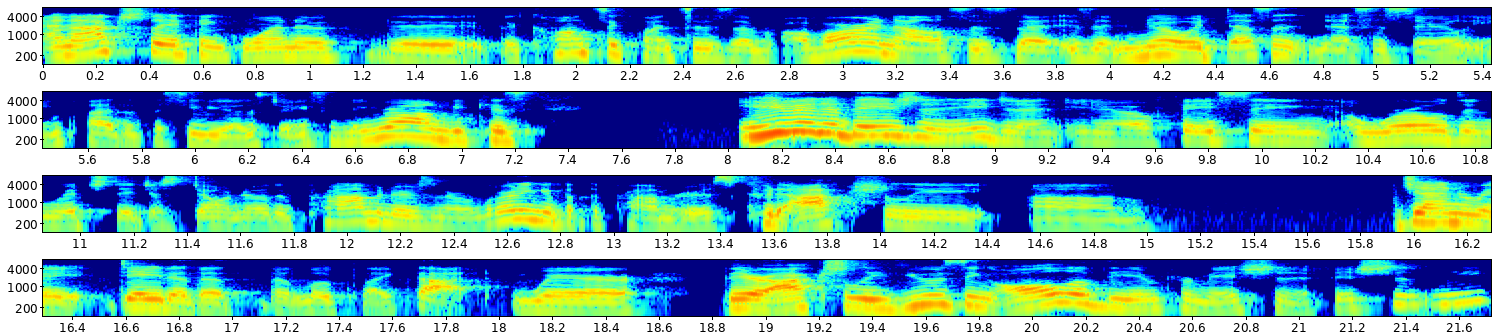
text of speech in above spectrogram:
and actually i think one of the the consequences of, of our analysis that is that no it doesn't necessarily imply that the cbo is doing something wrong because even a Bayesian agent, you know, facing a world in which they just don't know the parameters and are learning about the parameters could actually um, generate data that, that look like that, where they're actually using all of the information efficiently,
